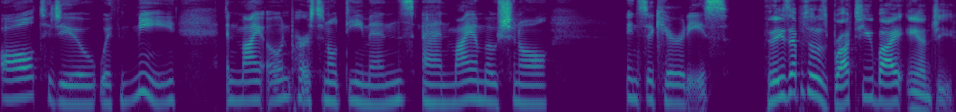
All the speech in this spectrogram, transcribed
all to do with me and my own personal demons and my emotional insecurities. Today's episode is brought to you by Angie.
